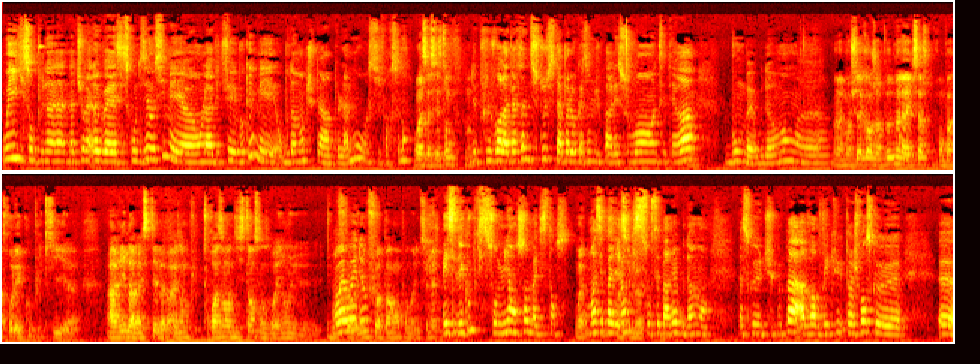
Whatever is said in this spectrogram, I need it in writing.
Oui, qui sont plus na- naturels. Euh, bah, c'est ce qu'on disait aussi, mais euh, on l'a vite fait évoquer. Mais au bout d'un moment, tu perds un peu l'amour aussi, forcément. Ouais, ça s'estompe. De plus voir la personne, surtout si t'as pas l'occasion de lui parler souvent, etc. Bon, bah, au bout d'un moment. euh, moi, je suis d'accord, j'ai un peu de mal avec ça. Je comprends pas trop les couples qui euh, arrivent à rester, bah, par exemple, 3 ans à distance en se voyant une, Ouais, fois, ouais, de une ouf. fois par an pendant une semaine. Mais c'est des couples qui se sont mis ensemble à distance. Ouais, Pour moi, c'est pas des gens qui se sont séparés au bout d'un moment. Parce que tu peux pas avoir vécu. Enfin, je pense que. Euh,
